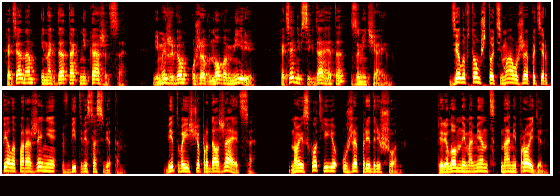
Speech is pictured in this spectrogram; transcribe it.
хотя нам иногда так не кажется, и мы живем уже в новом мире, хотя не всегда это замечаем. Дело в том, что тьма уже потерпела поражение в битве со светом. Битва еще продолжается, но исход ее уже предрешен. Переломный момент нами пройден,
